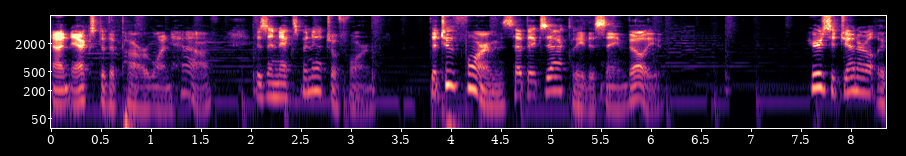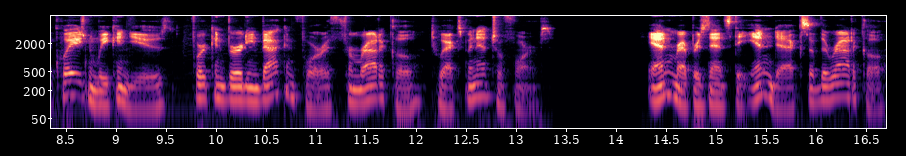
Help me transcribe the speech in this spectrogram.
and x to the power 1 half is in exponential form. The two forms have exactly the same value. Here's a general equation we can use for converting back and forth from radical to exponential forms. n represents the index of the radical.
